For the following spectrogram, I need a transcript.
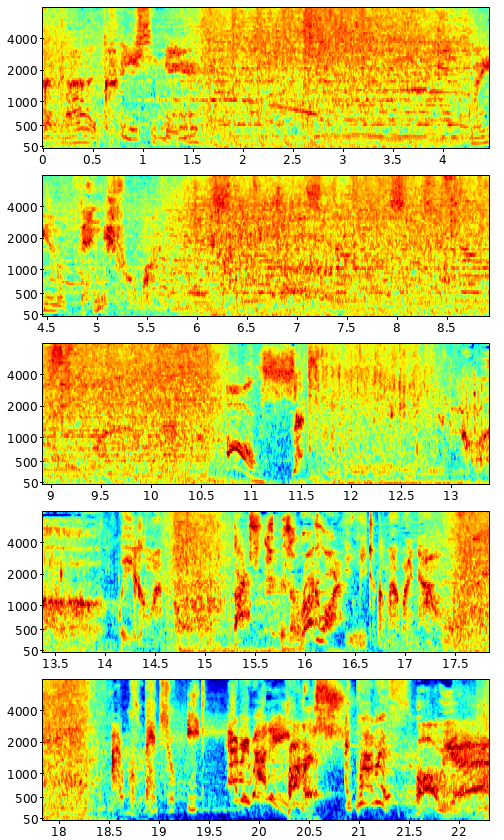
I'm not a crazy man. I am a vengeful one. Oh, shit! Whoa, where you going? That is a red one! You need to come out right now. I will let you eat everybody! Promise! I promise! Oh, yeah!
